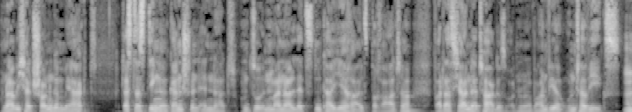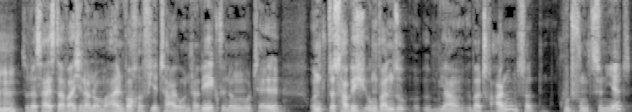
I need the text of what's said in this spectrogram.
Und da habe ich halt schon gemerkt, dass das Dinge ganz schön ändert. Und so in meiner letzten Karriere als Berater war das ja an der Tagesordnung. Da waren wir unterwegs. Mhm. So, das heißt, da war ich in einer normalen Woche vier Tage unterwegs in irgendeinem Hotel. Und das habe ich irgendwann so, ja, übertragen. Es hat gut funktioniert.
